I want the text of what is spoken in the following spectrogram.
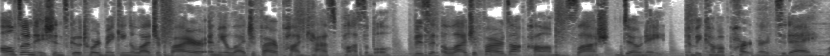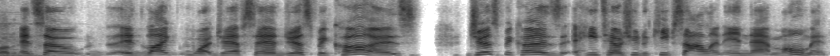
All donations go toward making Elijah Fire and the Elijah Fire podcast possible. Visit ElijahFire.com slash donate and become a partner today. Love it. And so, it like what Jeff said, just because, just because he tells you to keep silent in that moment,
